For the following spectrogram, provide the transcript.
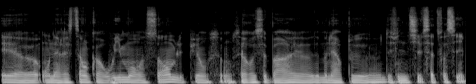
Et euh, on est resté encore huit mois ensemble. Et puis, on, s'est- reséparés euh, de manière plus définitive cette fois-ci.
